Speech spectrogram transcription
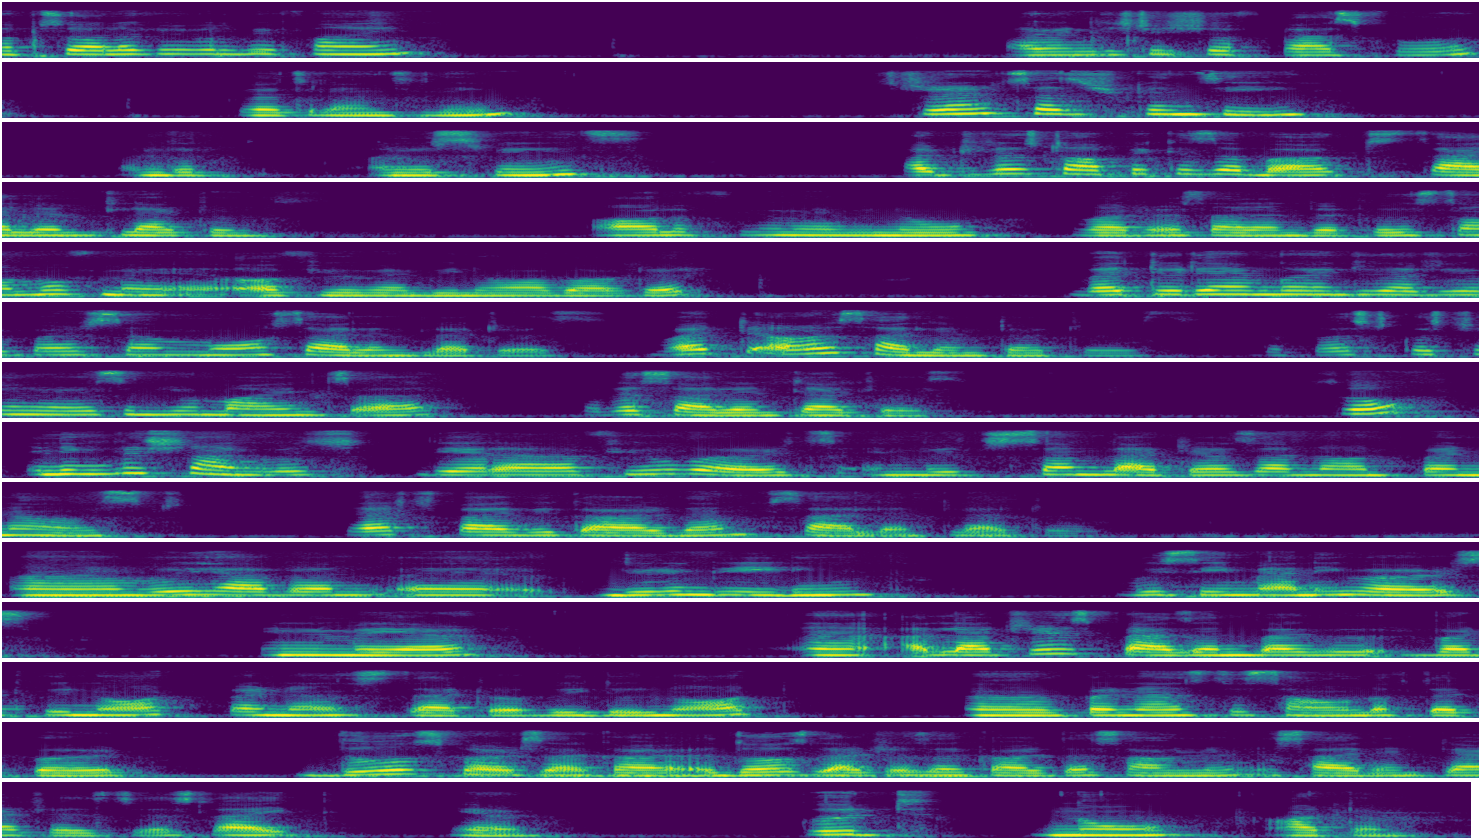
Hope so all of you will be fine. I'm English teacher of class 4, Qurat-ul-ain. Students, as you can see on, the, on your screens, our today's topic is about silent letters. All of you maybe know what are silent letters. Some of, may, of you maybe know about it. But today I'm going to tell you about some more silent letters. What are silent letters? The first question raised in your minds are what are silent letters? So, in English language, there are a few words in which some letters are not pronounced. That's why we call them silent letters. Uh, we have an uh, during reading, we see many words in where uh, a letter is present, but we, but we not pronounce that or we do not uh, pronounce the sound of that word. Those words are called, those letters are called the silent silent letters. Just like here, good, no, autumn.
